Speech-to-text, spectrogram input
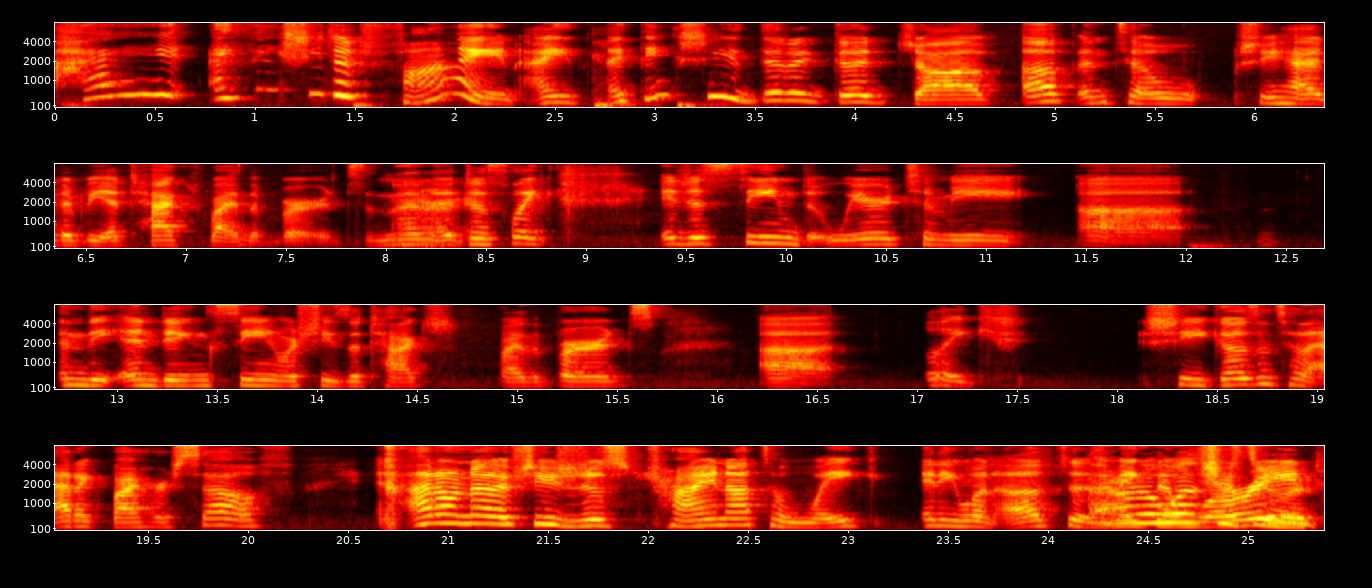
I I think she did fine. I I think she did a good job up until she had to be attacked by the birds, and then Alright. it just like it just seemed weird to me. Uh, in the ending scene where she's attacked by the birds, uh, like she goes into the attic by herself, and I don't know if she's just trying not to wake anyone up to make them worried.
